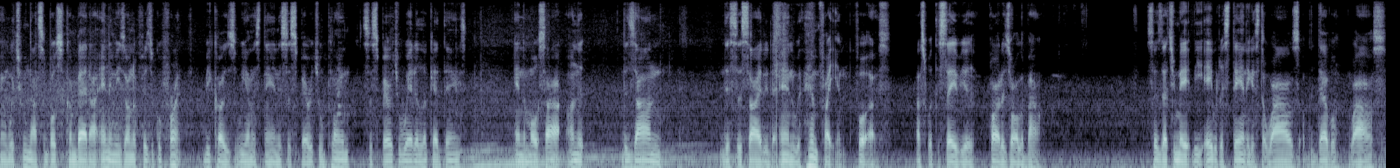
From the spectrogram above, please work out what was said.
in which we're not supposed to combat our enemies on the physical front because we understand it's a spiritual plane, it's a spiritual way to look at things. And the Most High under, designed this society to end with Him fighting for us. That's what the Savior part is all about. Says that you may be able to stand against the wiles of the devil, wiles,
